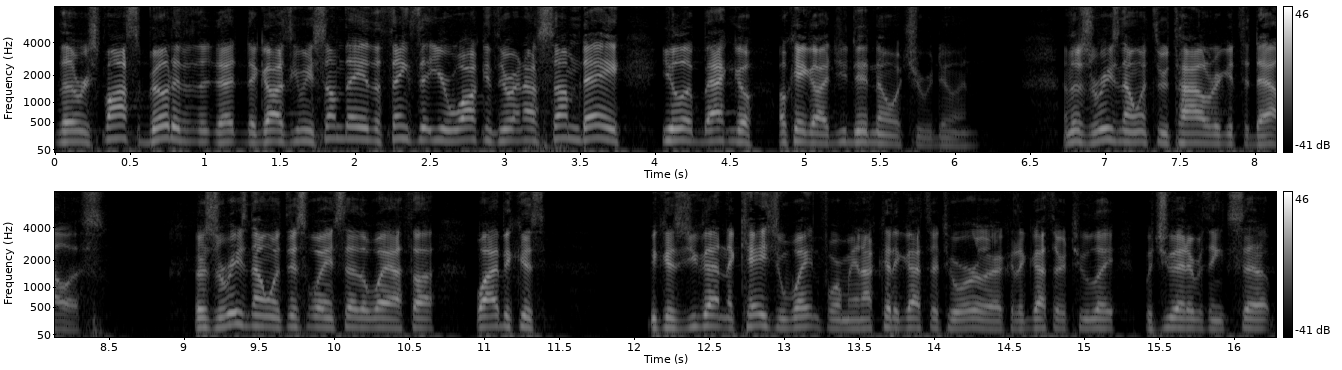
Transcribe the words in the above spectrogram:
the responsibility that, that God's giving you, someday the things that you're walking through right now, someday you look back and go, okay, God, you did know what you were doing. And there's a reason I went through Tyler to get to Dallas. There's a reason I went this way instead of the way I thought. Why? Because because you got an occasion waiting for me, and I could have got there too early, I could have got there too late, but you had everything set up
